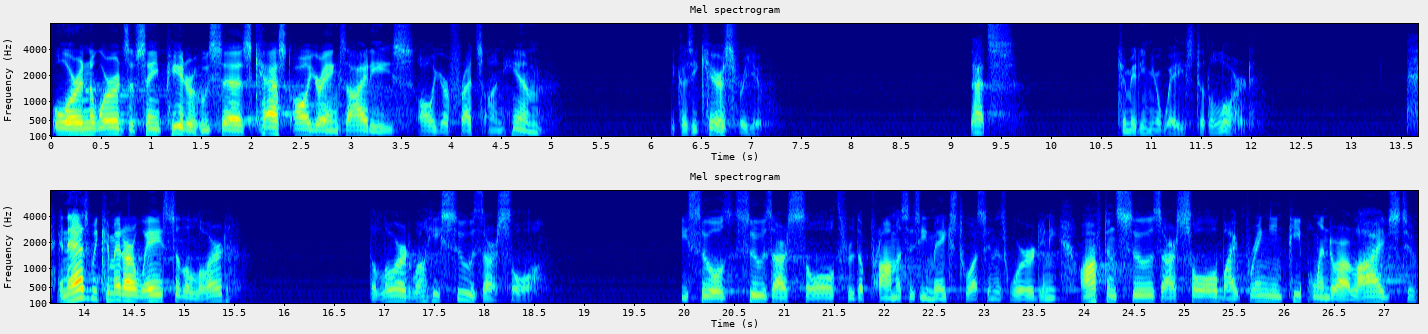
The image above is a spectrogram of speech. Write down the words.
Or, in the words of St. Peter, who says, Cast all your anxieties, all your frets on him, because he cares for you. That's committing your ways to the Lord. And as we commit our ways to the Lord, the Lord, well, he soothes our soul. He soothes, our soul through the promises he makes to us in his word, and he often soothes our soul by bringing people into our lives to,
